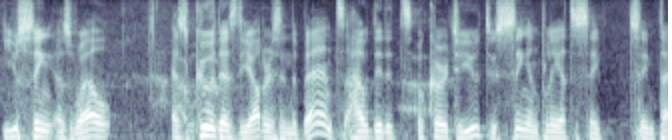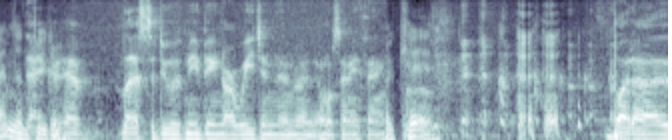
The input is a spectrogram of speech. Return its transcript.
you sing as well as good as the others in the band. How did it occur to you to sing and play at the same same time then, That Peter? could have less to do with me being Norwegian than almost anything. Okay. But uh,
